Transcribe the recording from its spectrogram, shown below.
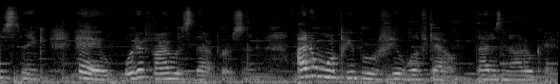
always think, hey, what if I was that person? I don't want people to feel left out. That is not okay.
